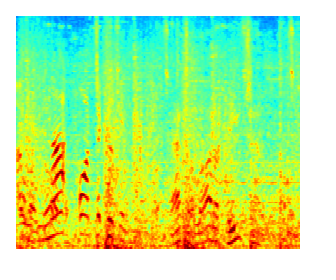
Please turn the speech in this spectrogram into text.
I will not want to cook in here. That's a lot of pizza.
